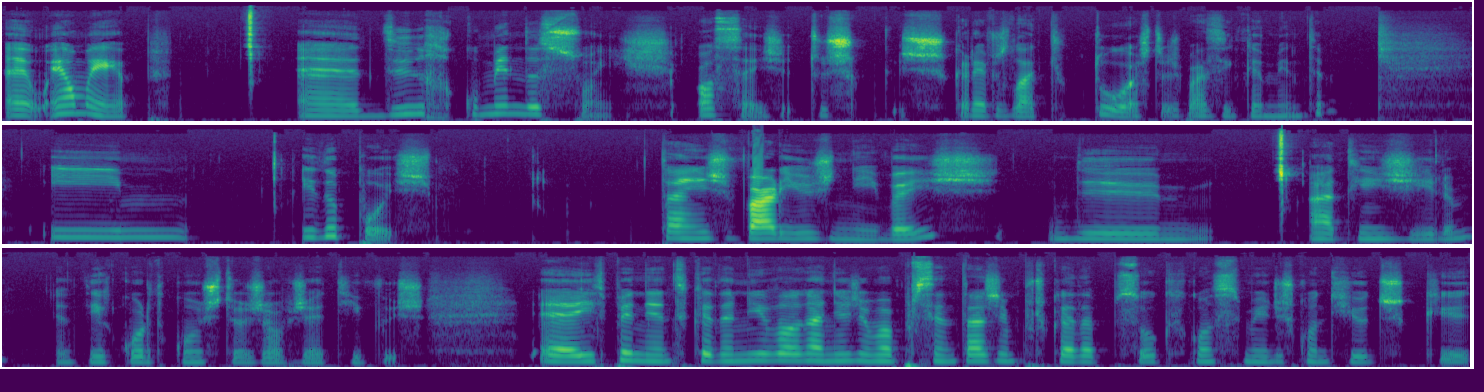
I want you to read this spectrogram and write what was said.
é, é uma app uh, de recomendações, ou seja, tu escreves lá aquilo que tu gostas, basicamente, e, e depois tens vários níveis de a atingir de acordo com os teus objetivos. É, e de cada nível, ganhas uma porcentagem por cada pessoa que consumir os conteúdos que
